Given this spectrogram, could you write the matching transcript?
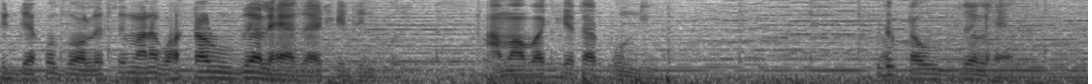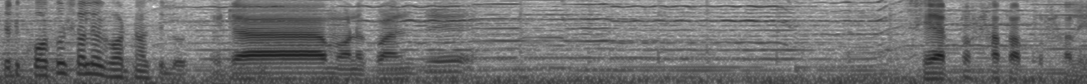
ফির দেখো জ্বলেছে মানে ঘরটা উজ্জ্বল হয়ে যায় সেদিন করে। আমার বাচ্চা তার পূর্ণিমা। ঘরটা উজ্জ্বল হয়ে যায়। এটা কত সালের ঘটনা ছিল? এটা মনে করেন যে ছিয়াত্তর সাতাত্তর সালে।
